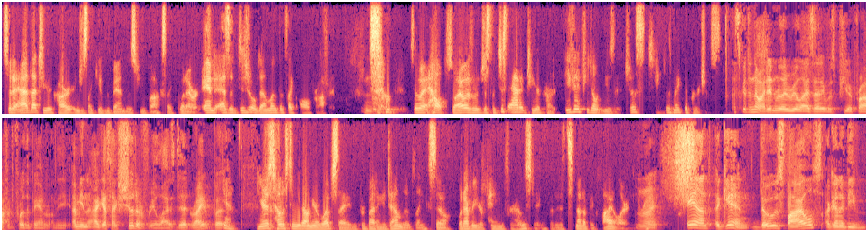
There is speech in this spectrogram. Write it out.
So to add that to your cart and just like give the band those few bucks, like whatever. And as a digital download, that's like all profit. Mm. So so it helps. So I always would just like just add it to your cart, even if you don't use it. Just just make the purchase. That's good to know. I didn't really realize that it was pure profit for the band. On the, I mean, I guess I should have realized it, right? But yeah, you're just hosting it on your website and providing a download link. So whatever you're paying for hosting, but it's not a big file or anything. right. And again, those files are going to be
